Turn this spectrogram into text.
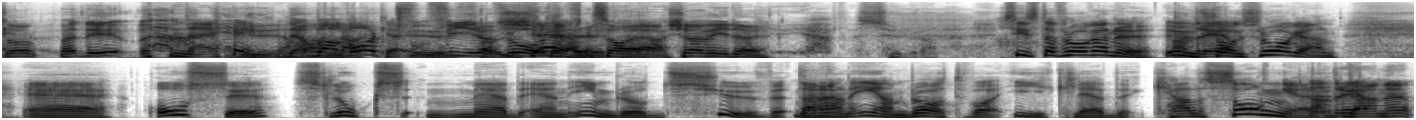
Så. men det, nej, det har bara varit ur fyra frågor. käft. Käft sa jag, kör vidare. Sista frågan nu, utslagsfrågan. Eh, Ossi slogs med en inbrottstjuv när Danne. han enbart var iklädd kalsonger. André. Danne,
